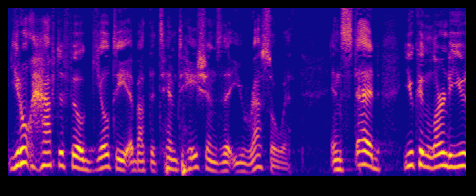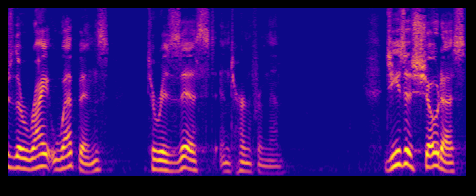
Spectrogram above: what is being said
you don't have to feel guilty about the temptations that you wrestle with. Instead, you can learn to use the right weapons to resist and turn from them. Jesus showed us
